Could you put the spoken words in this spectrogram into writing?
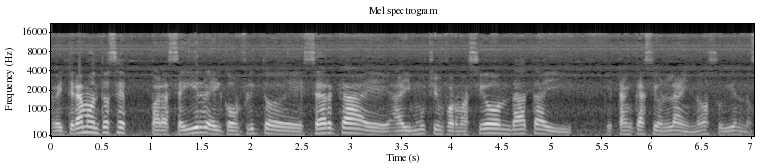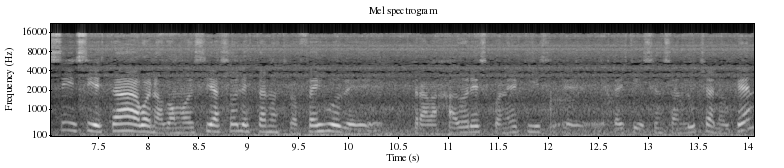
reiteramos entonces, para seguir el conflicto de cerca, eh, hay mucha información, data y que están casi online, ¿no? Subiendo. Sí, sí, está, bueno, como decía Sol, está nuestro Facebook de Trabajadores con X, Estadística y Ciencia en Lucha, Neuquén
